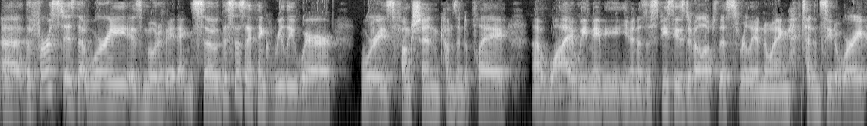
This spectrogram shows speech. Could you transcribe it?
Uh, the first is that worry is motivating. So this is, I think, really where worry's function comes into play, uh, why we maybe even as a species developed this really annoying tendency to worry.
